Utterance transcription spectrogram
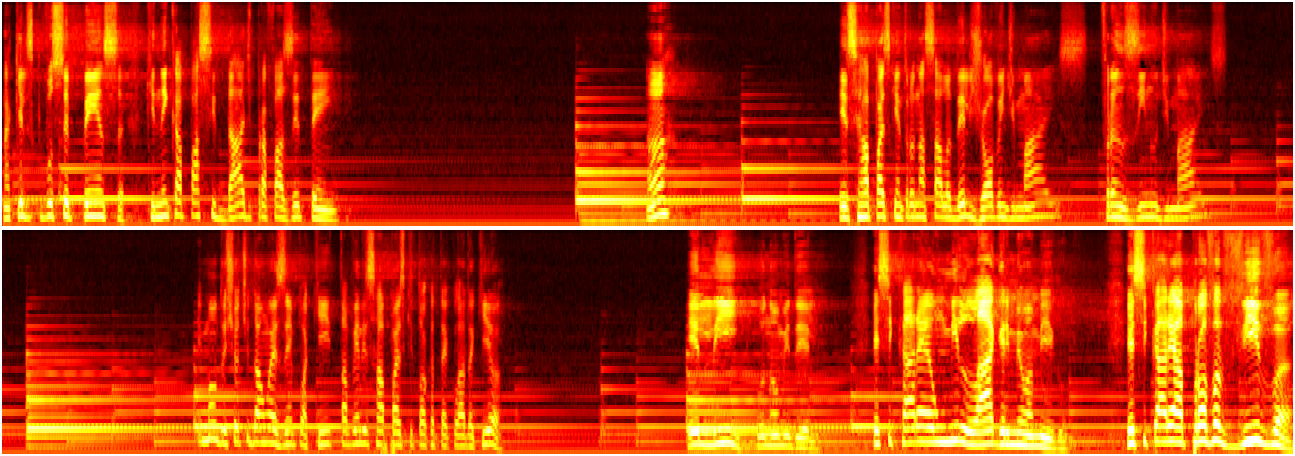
Naqueles que você pensa que nem capacidade para fazer tem. Hã? Esse rapaz que entrou na sala dele, jovem demais, franzino demais. Irmão, deixa eu te dar um exemplo aqui. Tá vendo esse rapaz que toca teclado aqui, ó? Eli, o nome dele. Esse cara é um milagre, meu amigo. Esse cara é a prova viva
